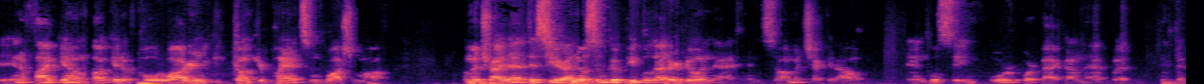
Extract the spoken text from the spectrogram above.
in a five gallon bucket of cold water, and you can dunk your plants and wash them off. I'm gonna try that this year. I know some good people that are doing that, so I'm gonna check it out. and we'll see. We'll report back on that, but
